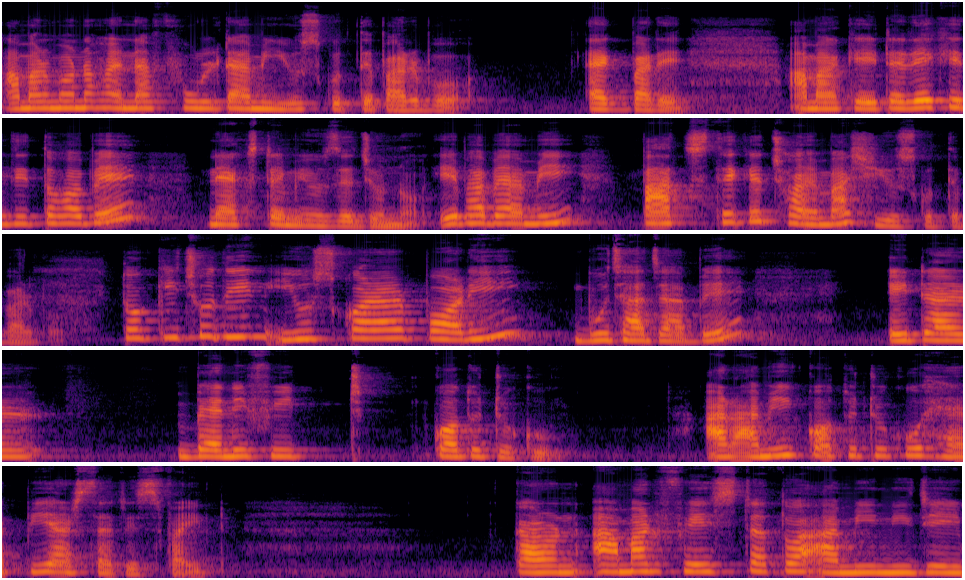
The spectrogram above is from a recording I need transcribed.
আমার মনে হয় না ফুলটা আমি ইউজ করতে পারব একবারে। আমাকে এটা রেখে দিতে হবে নেক্সট টাইম ইউজের জন্য। এভাবে আমি পাঁচ থেকে ছয় মাস ইউজ করতে পারব। তো কিছুদিন ইউজ করার পরই বোঝা যাবে এটার বেনিফিট কতটুকু। আর আমি কতটুকু হ্যাপি আর স্যাটিসফাইড কারণ আমার ফেসটা তো আমি নিজেই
